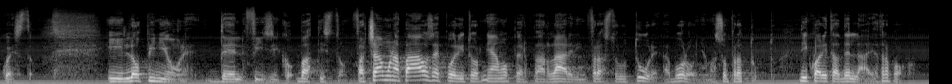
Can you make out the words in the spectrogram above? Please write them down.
Questa è l'opinione del fisico Battistone. Facciamo una pausa e poi ritorniamo per parlare di infrastrutture a Bologna, ma soprattutto di qualità dell'aria tra poco.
